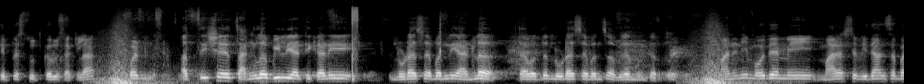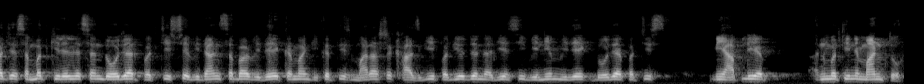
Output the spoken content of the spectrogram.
ते प्रस्तुत करू शकला. पण अतिशय चांगलं बिल या ठिकाणी लोढा साहेबांनी आणलं त्याबद्दल लोढा साहेबांचं अभिनंदन करतो. माननीय महोदय मी महाराष्ट्र विधानसभाचे संमत केलेले सन दोन हजार पच्चीसचे विधानसभा विधेयक क्रमांक एकतीस महाराष्ट्र खाजगी पदयोजन एजन्सी विनियम विधेयक दोन हजार पच्चीस मी आपली अनुमतीने मांडतो.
